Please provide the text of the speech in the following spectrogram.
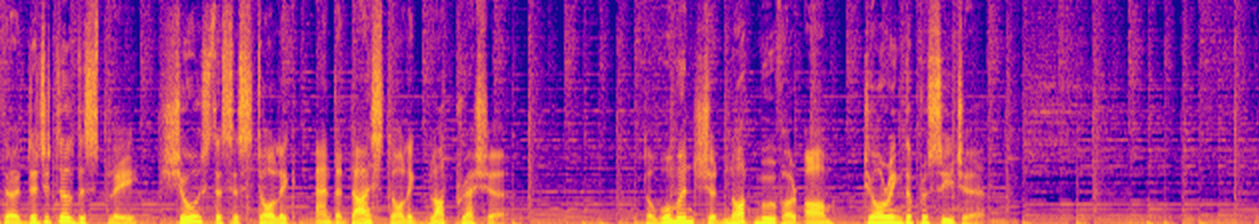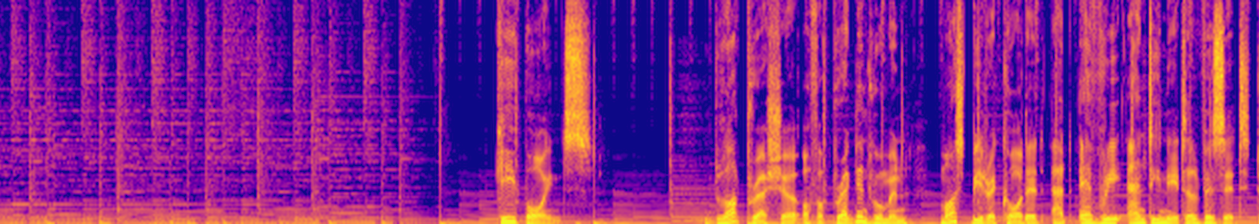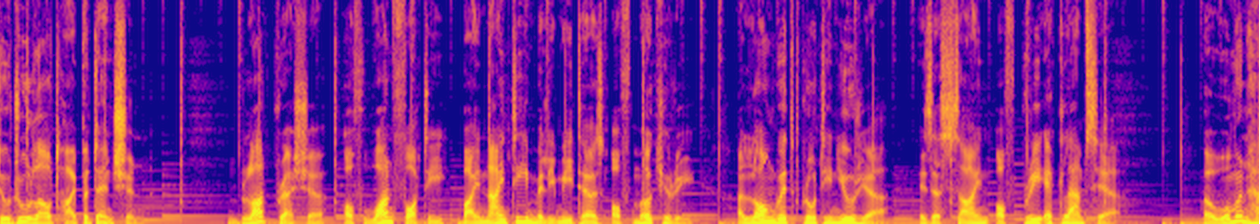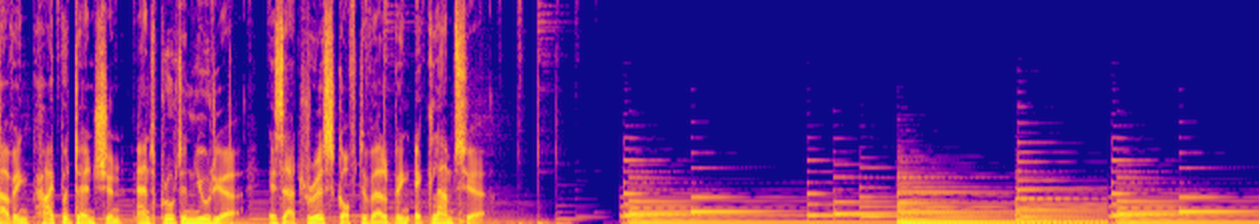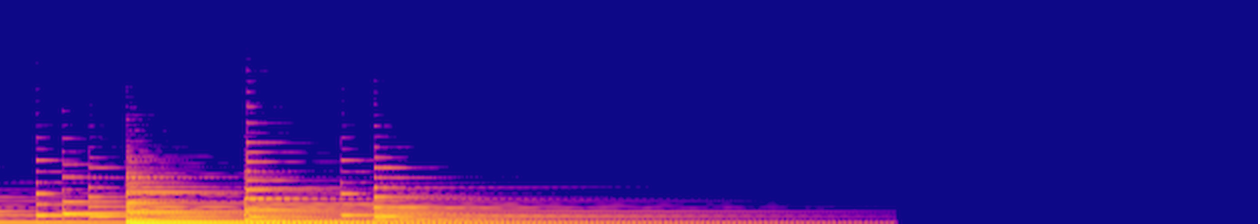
The digital display shows the systolic and the diastolic blood pressure. The woman should not move her arm during the procedure. Key points Blood pressure of a pregnant woman must be recorded at every antenatal visit to rule out hypertension. Blood pressure of 140 by 90 millimeters of mercury along with proteinuria is a sign of preeclampsia. A woman having hypertension and proteinuria is at risk of developing eclampsia.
